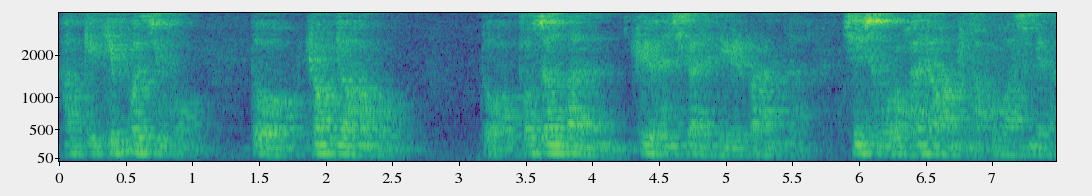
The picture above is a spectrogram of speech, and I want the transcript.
함께 깊어지고 또 격려하고 또 도전받는 귀한 시간이 되길 바랍니다. 진심으로 환영합니다. 고맙습니다.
